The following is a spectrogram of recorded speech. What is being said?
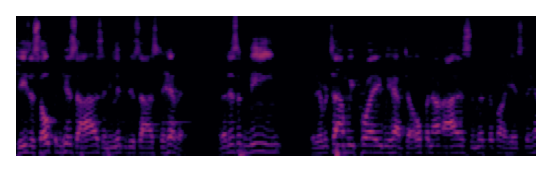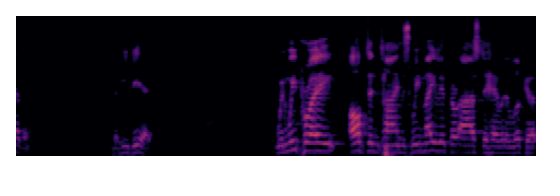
Jesus opened his eyes and he lifted his eyes to heaven. Now, that doesn't mean that every time we pray, we have to open our eyes and lift up our heads to heaven. But he did. When we pray, oftentimes we may lift our eyes to heaven and look up,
